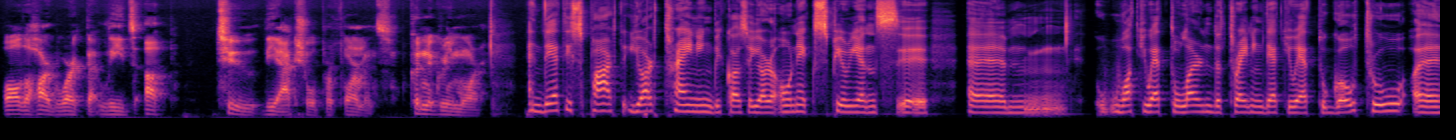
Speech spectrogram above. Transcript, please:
all the hard work that leads up to the actual performance. Couldn't agree more and that is part your training because of your own experience uh, um, what you had to learn the training that you had to go through uh,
